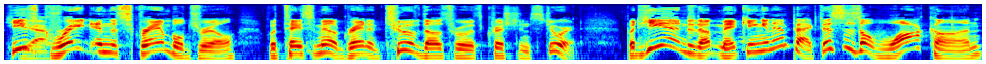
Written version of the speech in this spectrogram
He's Yeah. great in the scramble drill with Taysom Hill. Granted, two of those were with Christian Stewart. But he ended up making an impact. This is a walk on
